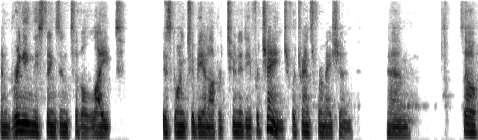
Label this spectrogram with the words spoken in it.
and bringing these things into the light is going to be an opportunity for change, for transformation. And so.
